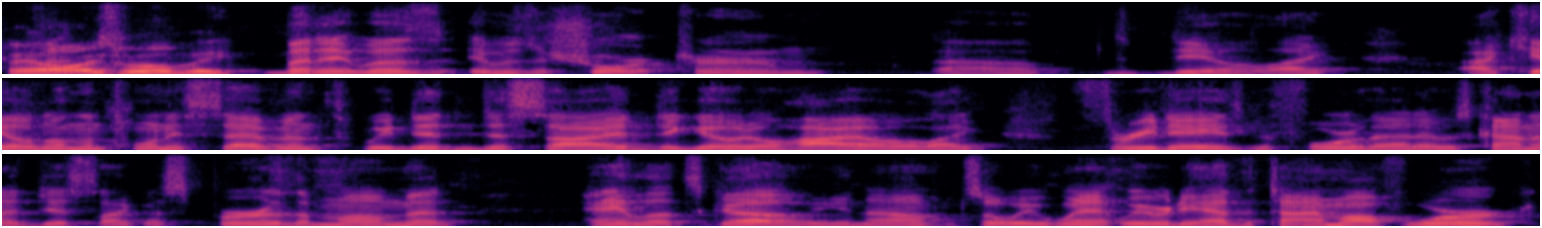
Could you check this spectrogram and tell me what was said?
they But- always will be. but it was it was a short term uh, deal. Like I killed on the 27th. We didn't decide to go to Ohio like three days before that. It was kind of just like a spur of the moment. Hey, let's go. You know, so we went. We already had the time off work.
